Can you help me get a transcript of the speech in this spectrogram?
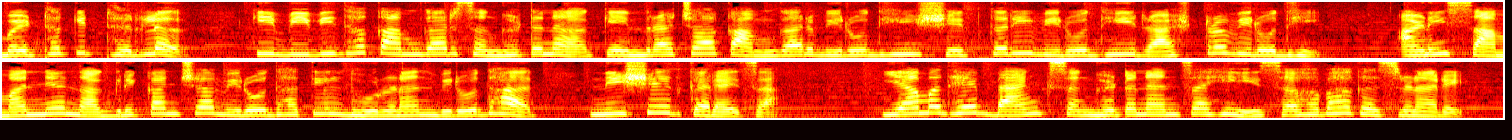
बैठकीत ठरलं की विविध कामगार संघटना केंद्राच्या कामगार विरोधी शेतकरी विरोधी राष्ट्रविरोधी आणि सामान्य नागरिकांच्या विरोधातील धोरणांविरोधात निषेध करायचा. यामध्ये बँक संघटनांचाही सहभाग असणार आहे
